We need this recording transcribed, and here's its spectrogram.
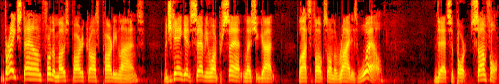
Breaks down for the most part across party lines, but you can't get 71% unless you got lots of folks on the right as well that support some form.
